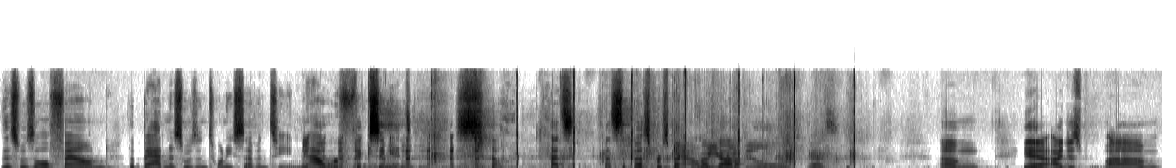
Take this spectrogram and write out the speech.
This was all found, the badness was in 2017. Now we're fixing it. So that's, that's the best perspective Now I've we got. rebuild. Yes. Um, yeah, I just um,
